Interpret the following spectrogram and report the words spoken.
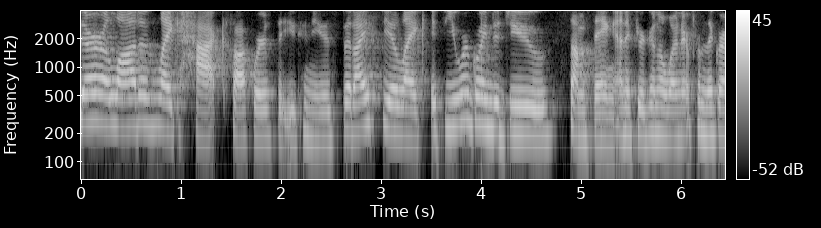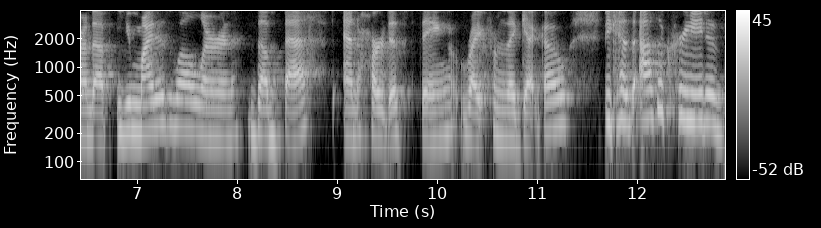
there are a lot of like hack softwares that you can use, but I feel like if you are going to do something and if you're going to learn it from the ground up, you might as well learn the best and hardest thing right from the get go. Because as a creative,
